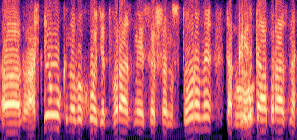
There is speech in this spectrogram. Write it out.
а, Так. Все окна выходят в разные совершенно стороны, так Ну. крестообразно.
